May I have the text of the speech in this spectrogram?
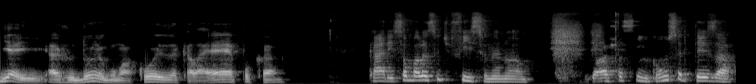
E aí, ajudou em alguma coisa naquela época? Cara, isso é um balanço difícil, né, Noel? Eu acho assim, com certeza,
